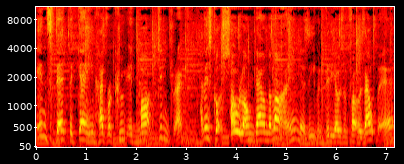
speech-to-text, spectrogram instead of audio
Instead, the game had recruited Mark Jindrak, and this got so long down the line, there's even videos and photos out there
